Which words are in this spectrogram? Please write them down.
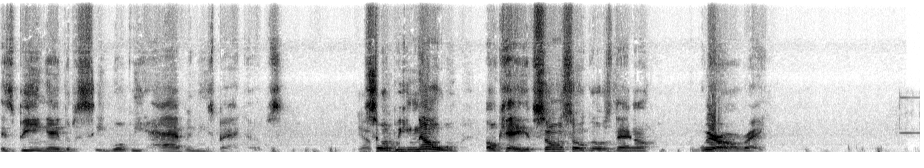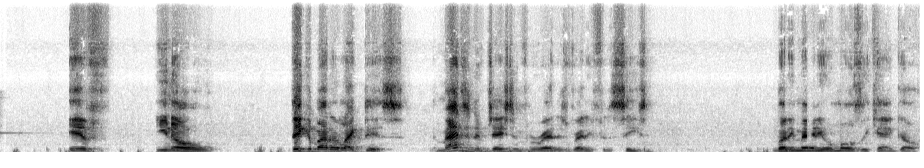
is being able to see what we have in these backups. Yep. So we know, okay, if so and so goes down, we're all right. If you know, think about it like this: Imagine if Jason Verrett is ready for the season, but Emmanuel Moseley can't go.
